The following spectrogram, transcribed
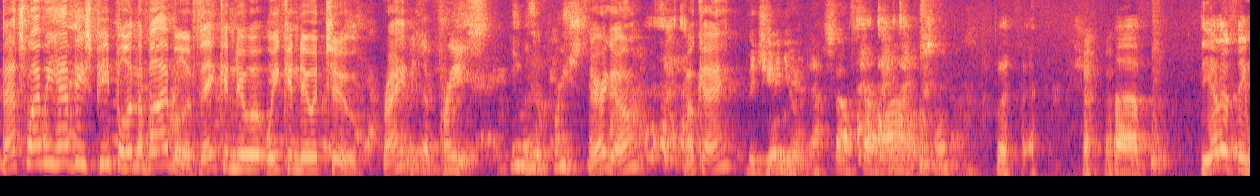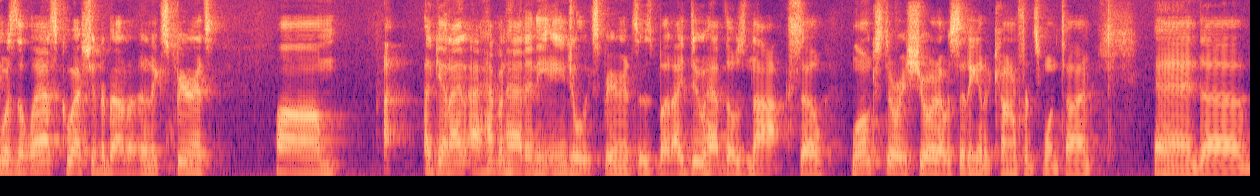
That's why we have these people in the Bible. If they can do it, we can do it too, right? He's a priest. He was a priest. There you go. Okay. Virginia, that's South Carolina, somewhere. The other thing was the last question about an experience. Um, I, again, I, I haven't had any angel experiences, but I do have those knocks. So, long story short, I was sitting in a conference one time, and uh,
